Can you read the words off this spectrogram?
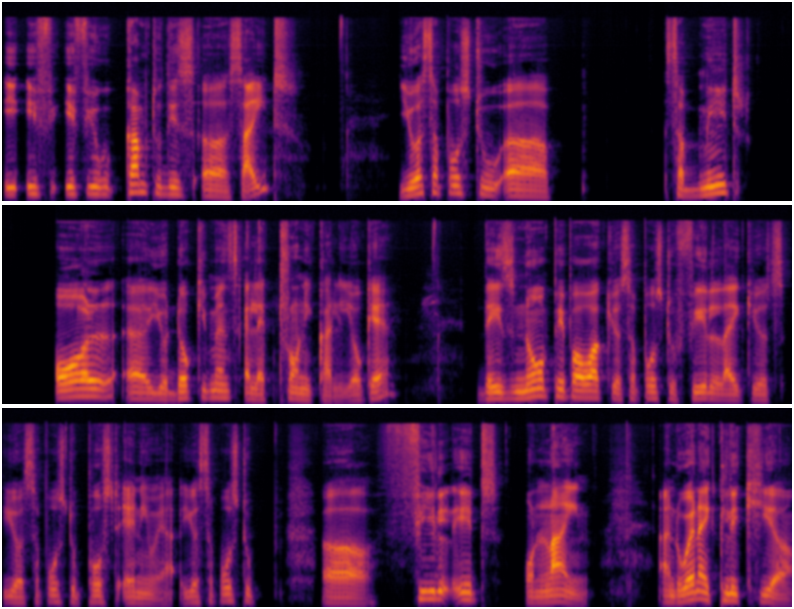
if if you come to this uh, site, you are supposed to uh, submit all uh, your documents electronically. Okay, there is no paperwork you're supposed to feel like you're you're supposed to post anywhere. You're supposed to uh, fill it online. And when I click here,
